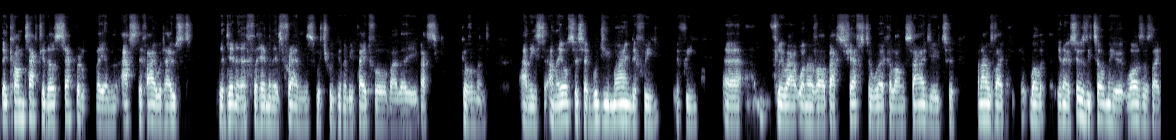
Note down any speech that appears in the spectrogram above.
they contacted us separately and asked if I would host the dinner for him and his friends, which were going to be paid for by the Basque government. And he's and they also said, would you mind if we if we uh, flew out one of our Basque chefs to work alongside you to and I was like, well, you know, as soon as he told me who it was, I was like,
